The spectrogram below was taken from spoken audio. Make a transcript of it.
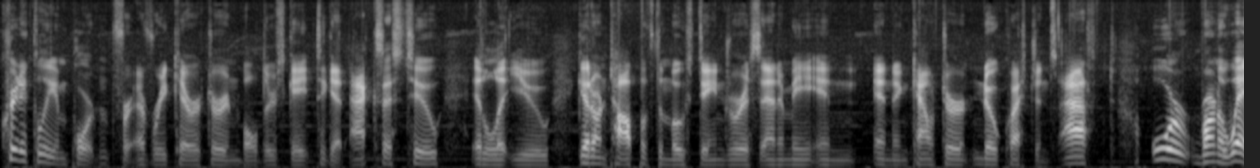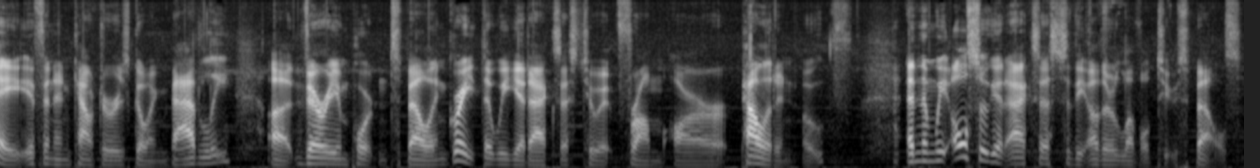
critically important for every character in Baldur's Gate to get access to. It'll let you get on top of the most dangerous enemy in an encounter, no questions asked, or run away if an encounter is going badly. Uh, very important spell, and great that we get access to it from our Paladin Oath. And then we also get access to the other level 2 spells.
